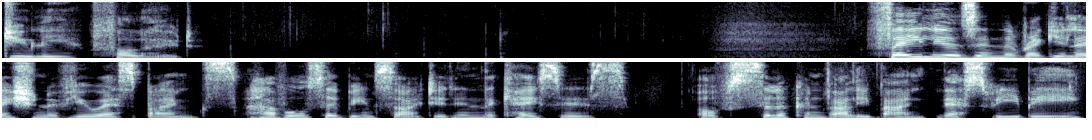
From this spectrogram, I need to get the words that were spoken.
duly followed. Failures in the regulation of US banks have also been cited in the cases of Silicon Valley Bank, SVB,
